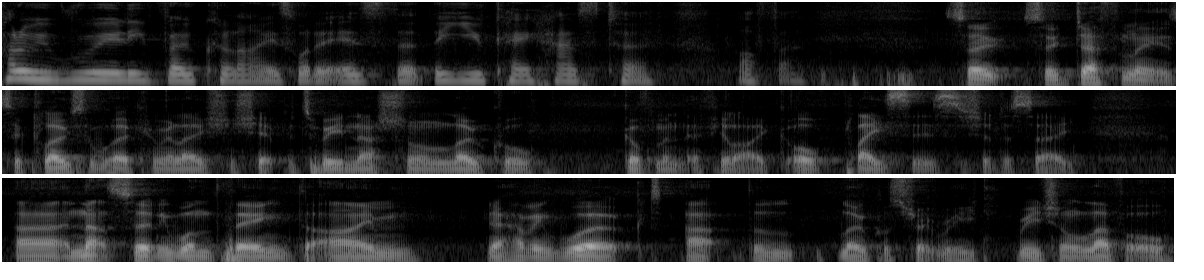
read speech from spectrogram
how do we really vocalise what it is that the UK has to offer? So, so definitely, it's a closer working relationship between national and local government, if you like, or places, should I say? Uh, and that's certainly one thing that I'm, you know, having worked at the local, stroke re- regional level.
